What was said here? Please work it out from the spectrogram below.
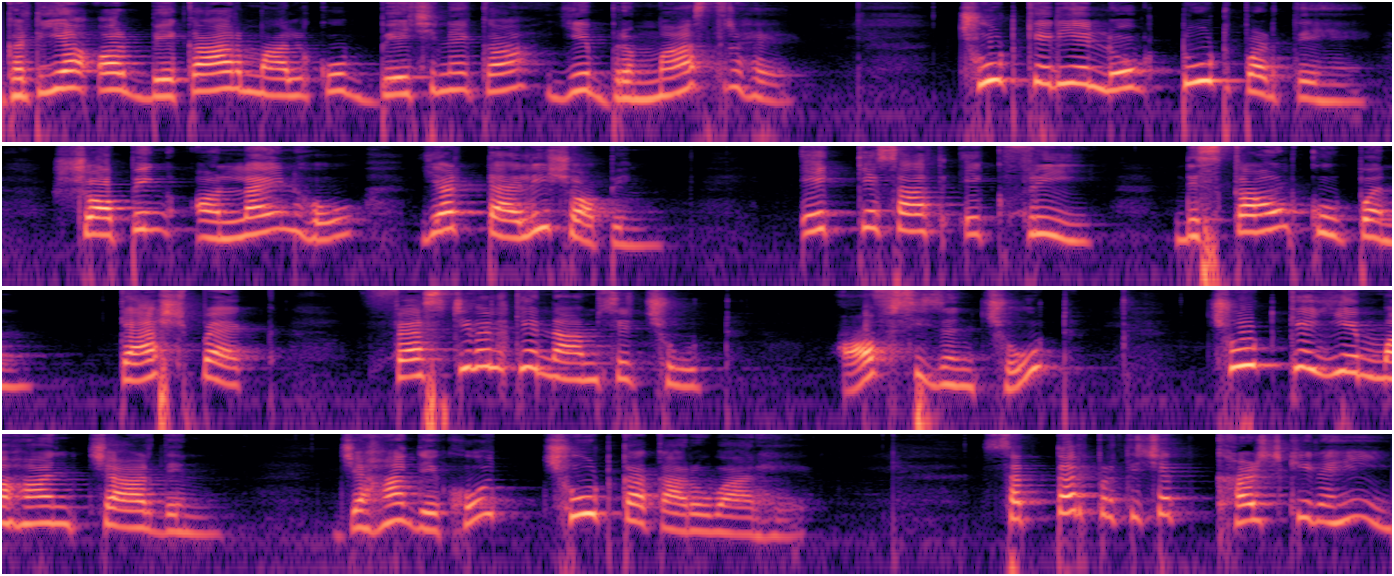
घटिया और बेकार माल को बेचने का ये ब्रह्मास्त्र है। छूट के लिए लोग टूट पड़ते हैं। शॉपिंग ऑनलाइन हो या टैली शॉपिंग, एक के साथ एक free, discount coupon, cashback, festival के नाम से छूट, ऑफ़ सीज़न छूट छूट के ये महान चार दिन, जहाँ देखो छूट का कारोबार है। सत्तर प्रतिशत खर्च की नहीं,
